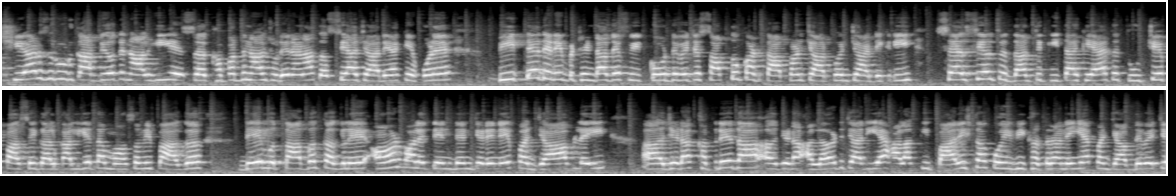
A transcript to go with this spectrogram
ਸ਼ੇਅਰ ਜ਼ਰੂਰ ਕਰ ਦਿਓ ਤੇ ਨਾਲ ਹੀ ਇਸ ਖਬਰ ਦੇ ਨਾਲ ਜੁੜੇ ਰਹਿਣਾ ਦੱਸਿਆ ਜਾ ਰਿਹਾ ਕਿ ਹੁਣ ਬੀਤੇ ਦਿਨੀ ਬਠਿੰਡਾ ਦੇ ਫਰੀਦਕੋਟ ਦੇ ਵਿੱਚ ਸਭ ਤੋਂ ਘੱਟ ਤਾਪਮਾਨ 4.4 ਡਿਗਰੀ ਸੈਲਸੀਅਸ ਦਰਜ ਕੀਤਾ ਗਿਆ ਤੇ ਦੂਜੇ ਪਾਸੇ ਗੱਲ ਕਰ ਲਈਏ ਤਾਂ ਮੌਸਮ ਵਿਭਾਗ ਦੇ ਮੁਤਾਬਕ ਅਗਲੇ ਆਉਣ ਵਾਲੇ 3 ਦਿਨ ਜਿਹੜੇ ਨੇ ਪੰਜਾਬ ਲਈ ਜਿਹੜਾ ਖਤਰੇ ਦਾ ਜਿਹੜਾ ਅਲਰਟ ਜਾਰੀ ਹੈ, ਹਾਲਾਂਕਿ ਬਾਰਿਸ਼ ਦਾ ਕੋਈ ਵੀ ਖਤਰਾ ਨਹੀਂ ਹੈ, ਪੰਜਾਬ ਦੇ ਵਿੱਚ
